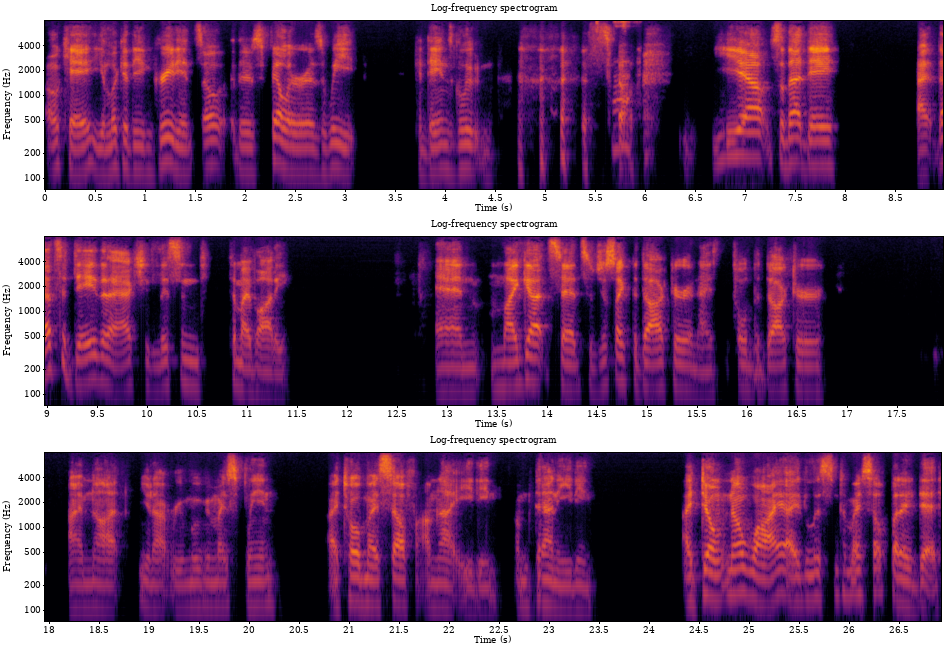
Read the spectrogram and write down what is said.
okay, you look at the ingredients. Oh, there's filler as wheat, contains gluten. so, ah. yeah. So that day, I, that's a day that I actually listened to my body. And my gut said, so just like the doctor, and I told the doctor, I'm not, you're not removing my spleen. I told myself, I'm not eating. I'm done eating. I don't know why I listened to myself, but I did.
